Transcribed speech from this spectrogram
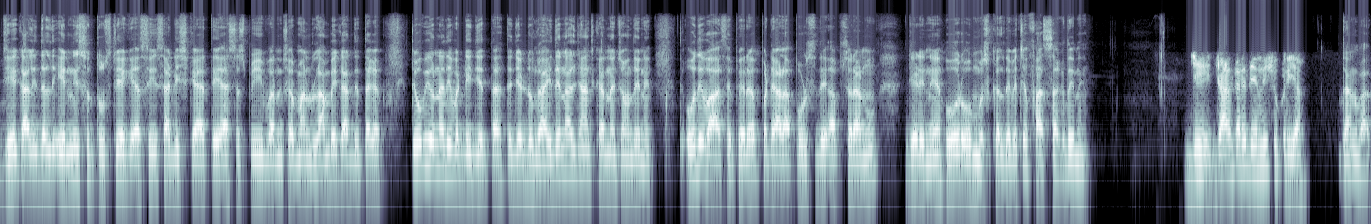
ਜੇ ਅਕਾਲੀ ਦਲ ਦੀ ਇੰਨੀ ਸੰਤੁਸ਼ਟੀ ਹੈ ਕਿ ਅਸੀਂ ਸਾਡੀ ਸ਼ਿਕਾਇਤ ਤੇ ਐਸਐਸਪੀ ਵਰਨ ਸ਼ਰਮਾ ਨੂੰ ਲਾਂਬੇ ਕਰ ਦਿੱਤਾ ਗਿਆ ਤੇ ਉਹ ਵੀ ਉਹਨਾਂ ਦੀ ਵੱਡੀ ਜਿੱਤ ਹੈ ਤੇ ਜੇ ਡੁੰਗਾਈ ਦੇ ਨਾਲ ਜਾਂਚ ਕਰਨਾ ਚਾਹੁੰਦੇ ਨੇ ਤੇ ਉਹਦੇ ਵਾਸਤੇ ਫਿਰ ਪਟਿਆਲਾ ਪੁਲਿਸ ਦੇ ਅਫਸਰਾਂ ਨੂੰ ਜਿਹੜੇ ਨੇ ਹੋਰ ਉਹ ਮੁਸ਼ਕਲ ਦੇ ਵਿੱਚ ਫਸ ਸਕਦੇ ਨੇ। ਜੀ ਜਾਣਕਾਰੀ ਦੇਣ ਲਈ ਸ਼ੁਕਰੀਆ। ਧੰਨਵਾਦ।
